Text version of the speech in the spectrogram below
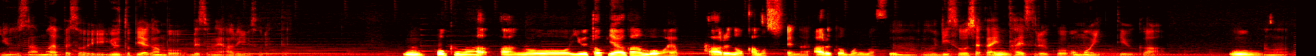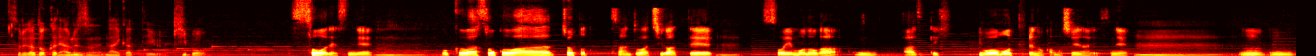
ユウさんもやっぱりそういうユートピア願望ですよねある意味それって。うん、僕は、あの、ユートピア願望はやっぱあるのかもしれない。あると思います。うん、理想社会に対するこう思いっていうか、うんう。ん、それがどっかにあるんじゃないかっていう希望、そうですねう。ん僕はそこはちょっとさんとは違って、うんそういうものが、うん、あって希望を持ってるのかもしれないですね。うんうんうんうん。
